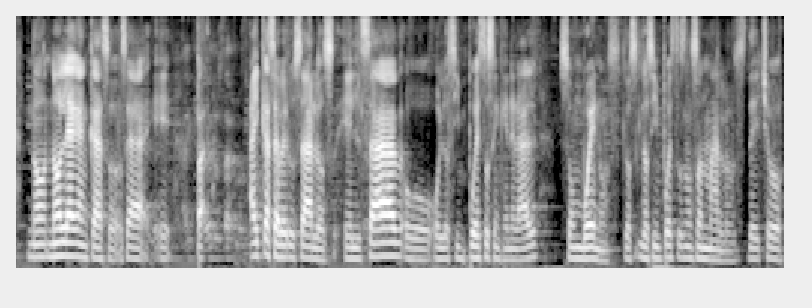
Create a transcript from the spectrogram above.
no, no le hagan caso. O sea, eh, hay, que saber usarlos. El SAT o, los impuestos en general son buenos. Los, impuestos no son malos. De hecho,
